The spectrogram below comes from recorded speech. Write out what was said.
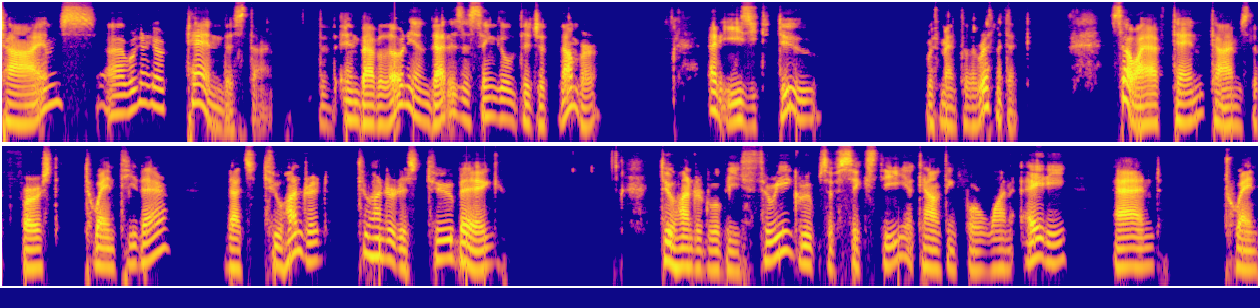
times, uh, we're going to go 10 this time. In Babylonian, that is a single digit number and easy to do with mental arithmetic. So I have 10 times the first 20 there. That's 200. 200 is too big. 200 will be three groups of 60, accounting for 180, and 20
